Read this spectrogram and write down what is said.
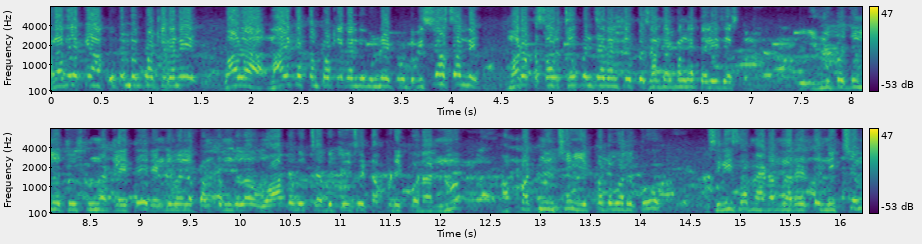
ప్రజలకి ఆ కుటుంబం పట్ల కానీ వాళ్ళ నాయకత్వం పట్ల కానీ ఉండేటువంటి విశ్వాసాన్ని మరొకసారి చూపించారని చెప్పి సందర్భంగా తెలియజేస్తున్నాం. ఈ నేపథ్యంలో చూసుకున్నట్లయితే రెండు వేల పంతొమ్మిదిలో ఓటమి చవి చూసేటప్పటికి కూడాను అప్పటి నుంచి ఇప్పటి వరకు శిరీష మేడం గారు అయితే నిత్యం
